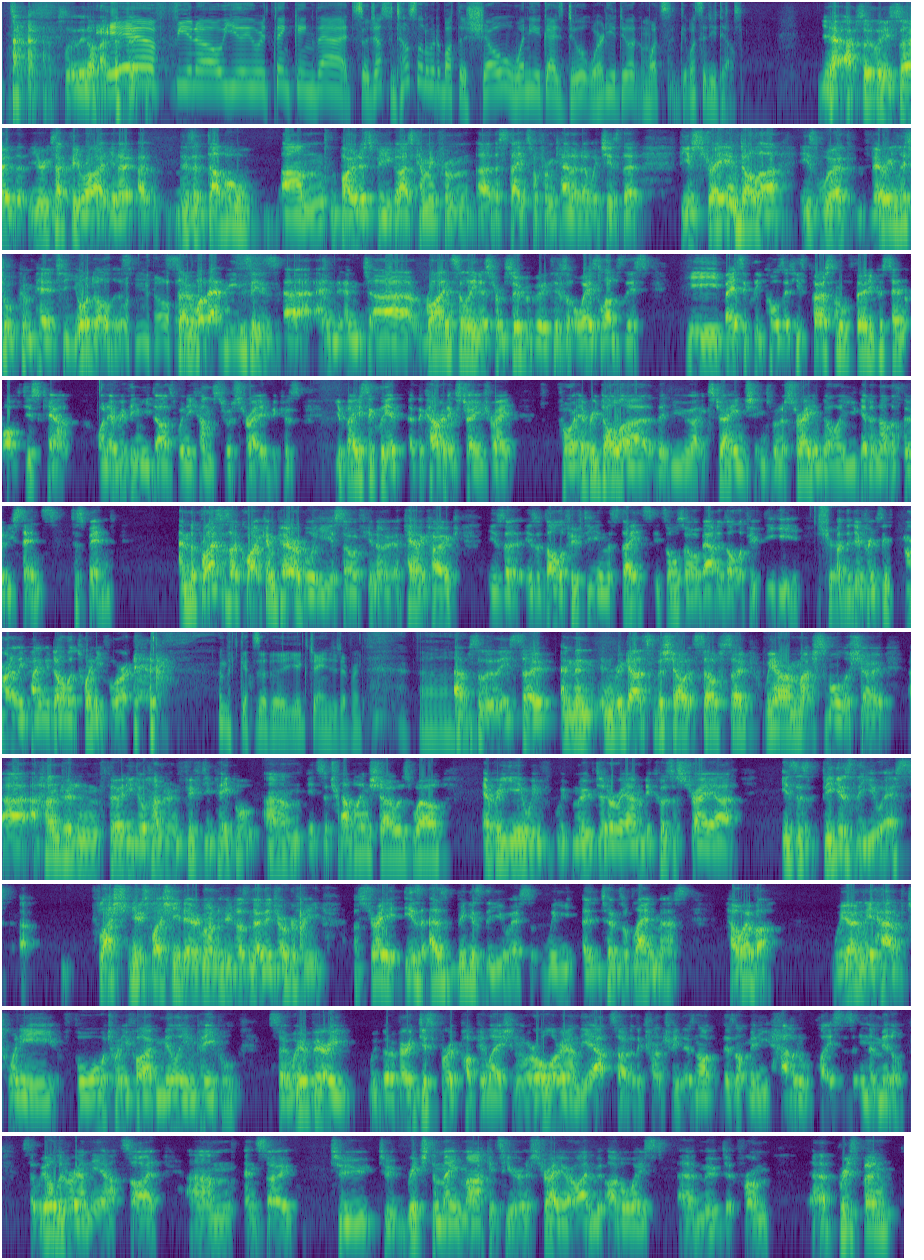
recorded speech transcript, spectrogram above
Absolutely not. if you know you were thinking that, so Justin, tell us a little bit about the show. When do you guys do it? Where do you do it? And what's what's the details? Yeah, absolutely. So the, you're exactly right. You know, uh, there's a double um, bonus for you guys coming from uh, the states or from Canada, which is that the Australian dollar is worth very little compared to your dollars. Oh, no. So what that means is, uh, and and uh, Ryan Salinas from Superbooth is always loves this. He basically calls it his personal 30% off discount on everything he does when he comes to Australia because you're basically at, at the current exchange rate for every dollar that you exchange into an Australian dollar, you get another 30 cents to spend. And the prices are quite comparable here. So if you know a can of Coke is a is a dollar fifty in the states, it's also about a dollar fifty here. Sure. But the difference is you're only paying a dollar twenty for it. because of the exchange difference. Uh, Absolutely. So, and then in regards to the show itself, so we are a much smaller show, uh, 130 to 150 people. Um, it's a traveling show as well. Every year we've we've moved it around because Australia is as big as the US. Uh, flash newsflash here to everyone who doesn't know their geography: Australia is as big as the US. We in terms of landmass. However, we only have 24, 25 million people. So we're very we've got a very disparate population. We're all around the outside of the country. There's not there's not many habitable places in the middle. So we all live around the outside. Um, and so to to reach the main markets here in Australia, I, have always uh, moved it from uh, Brisbane,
